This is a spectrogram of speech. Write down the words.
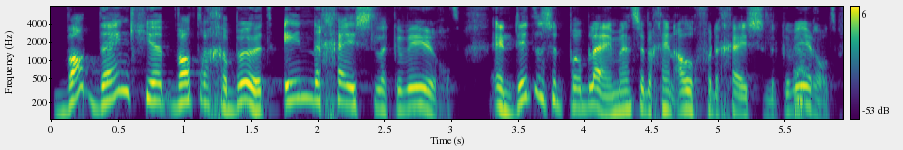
Wat denk je wat er gebeurt in de geestelijke wereld? En dit is het probleem. Mensen hebben geen oog voor de geestelijke wereld.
